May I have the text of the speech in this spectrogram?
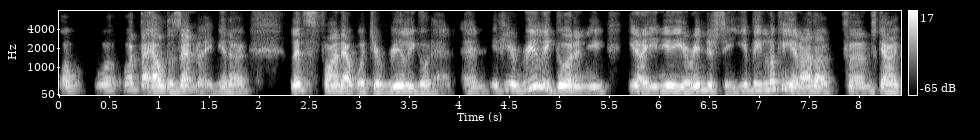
Well, what the hell does that mean? You know, let's find out what you're really good at. And if you're really good and you, you know, you knew your industry, you'd be looking at other firms going,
